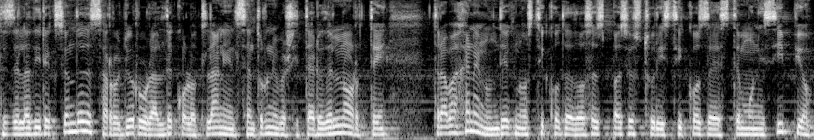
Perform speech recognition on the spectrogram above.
Desde la Dirección de Desarrollo Rural de Colotlán y el Centro Universitario del Norte, trabajan en un diagnóstico de dos espacios turísticos de este municipio,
